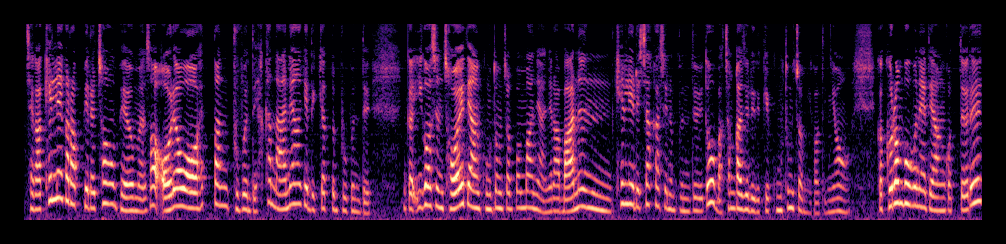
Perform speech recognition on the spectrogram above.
제가 캘리그라피를 처음 배우면서 어려워했던 부분들, 약간 난해하게 느꼈던 부분들. 그러니까 이것은 저에 대한 공통점뿐만이 아니라 많은 캘리를 시작하시는 분들도 마찬가지로 느낄 공통점이거든요. 그러니까 그런 부분에 대한 것들을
